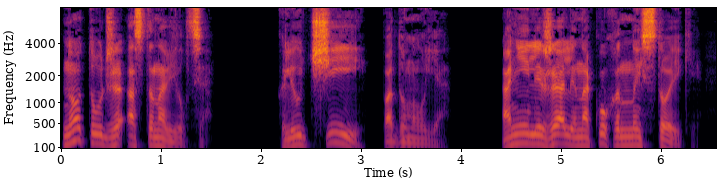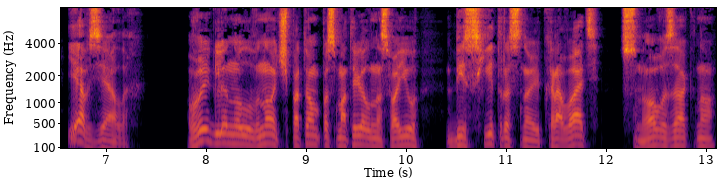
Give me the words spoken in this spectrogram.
но тут же остановился. «Ключи», — подумал я. Они лежали на кухонной стойке. Я взял их. Выглянул в ночь, потом посмотрел на свою бесхитростную кровать, снова за окно.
